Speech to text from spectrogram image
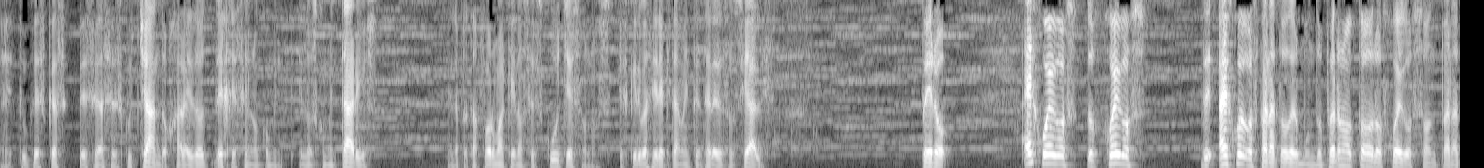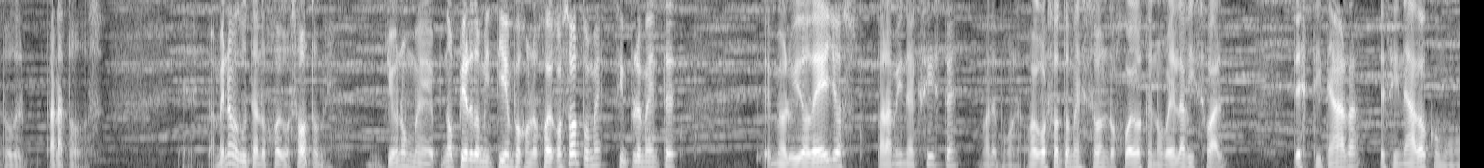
eh, tú que estás escuchando, ojalá y dejes en, lo, en los comentarios, en la plataforma que nos escuches o nos escribas directamente en redes sociales. Pero hay juegos, los juegos, de, hay juegos para todo el mundo, pero no todos los juegos son para, todo el, para todos. Eh, a mí no me gustan los juegos Otome. Yo no, me, no pierdo mi tiempo con los juegos Otome, simplemente eh, me olvido de ellos, para mí no existen. Vale, bueno, juegos Otome son los juegos de novela visual destinada, destinado como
